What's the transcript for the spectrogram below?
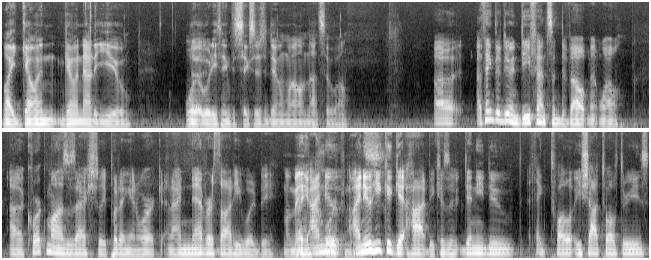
Mike, going going now to you. What, Uh, what do you think the Sixers are doing well and not so well? Uh, I think they're doing defense and development well. Uh, Korkmaz is actually putting in work, and I never thought he would be. My man like, I knew Korkmaz. I knew he could get hot because of, didn't he do? I think twelve. He shot 12 threes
